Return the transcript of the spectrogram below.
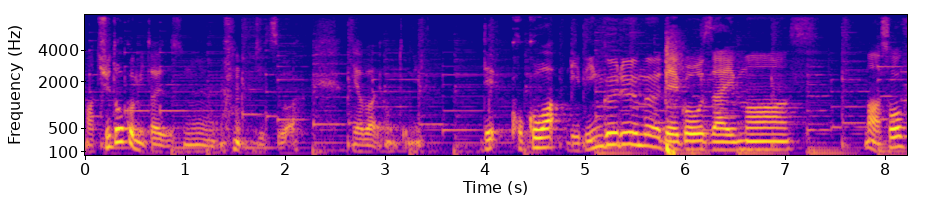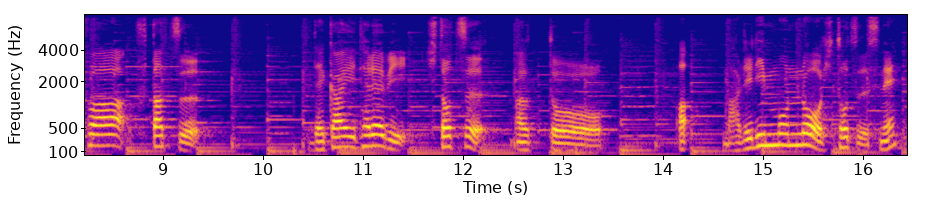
まあ、中毒みたいですね。実は。やばい本当に。でここはリビングルームでございます。まあソファー2つ。でかいテレビ1つ。あとあマリリン・モンロー1つですね。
